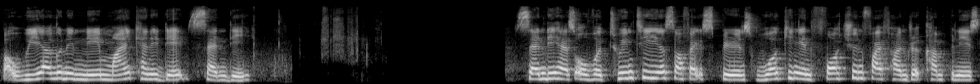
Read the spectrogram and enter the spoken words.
but we are going to name my candidate Sandy. Sandy has over 20 years of experience working in Fortune 500 companies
